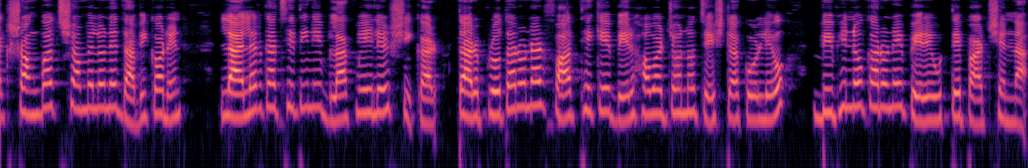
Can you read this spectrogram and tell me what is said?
এক সংবাদ সম্মেলনে দাবি করেন লায়লার কাছে তিনি ব্ল্যাকমেইলের শিকার। তার প্রতারণার ফাঁদ থেকে বের হওয়ার জন্য চেষ্টা করলেও বিভিন্ন কারণে পেরে উঠতে পারছেন না।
